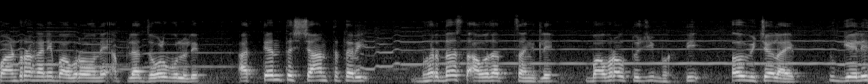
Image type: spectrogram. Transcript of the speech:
पांडुरंगाने बाबुरावने आपल्या जवळ बोलवले. अत्यंत शांत तरी भरदस्त आवाजात सांगितले बाबुराव तुझी भक्ती अविचल आहे. तू गेली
